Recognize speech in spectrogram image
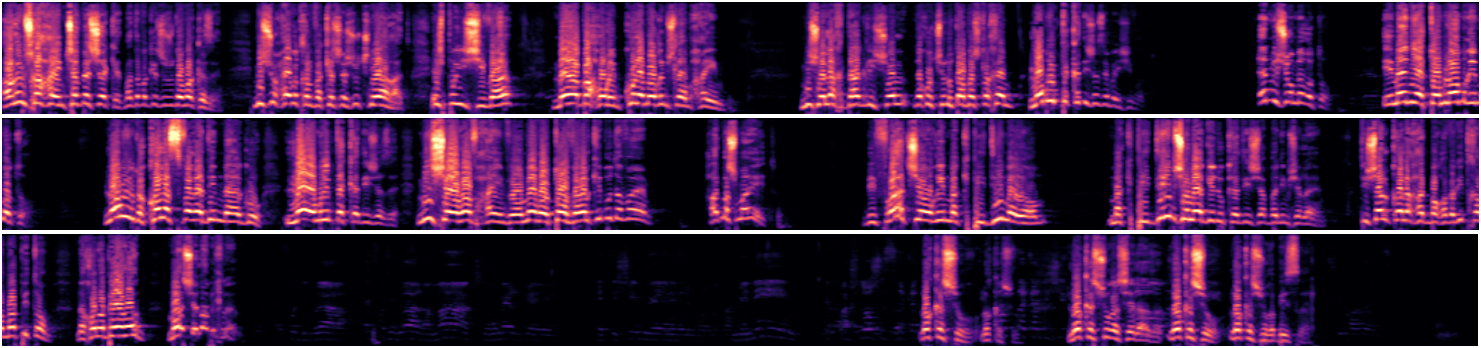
ההורים שלך חיים, שב בשקט, מה אתה מבקש רשות דבר כזה? מישהו חייב אותך לבקש רשות שנייה אחת. יש פה ישיבה, מאה בחורים, כולם ההורים שלהם חיים. מישהו הלך דאג לשאול, לכו תשאלו את אבא שלכם, לא אומרים את הקדיש הזה בישיבות. אין מי שאומר אותו. אם אין יתום לא אומרים אותו. לא אומרים אותו, כל הספרדים נהגו, לא אומרים את הקדיש הזה. מי שהוריו חיים ואומר אותו עובר על כיבוד אב ואם. חד משמעית. בפרט שהורים מקפידים היום, מקפידים שלא יגידו קדיש הבנים שלהם. תשאל כל אחד ברחוב, יגיד לך מה פתאום, נכון רבי אהרון? מה השאלה בכלל? איפה דברי ה- איפה דברי הרמ"ק שאומר אה, 90 אה, אמינים, איפה ה-13 קדישים? לא קשור, לא קשור. 13 קדישים. לא קשור השאלה הזאת, לא קשור, לא קשור רבי ישראל.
